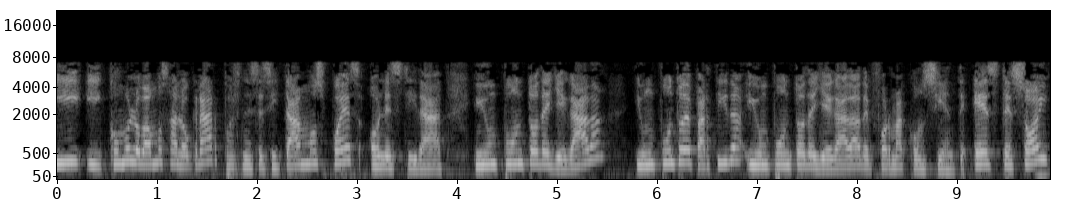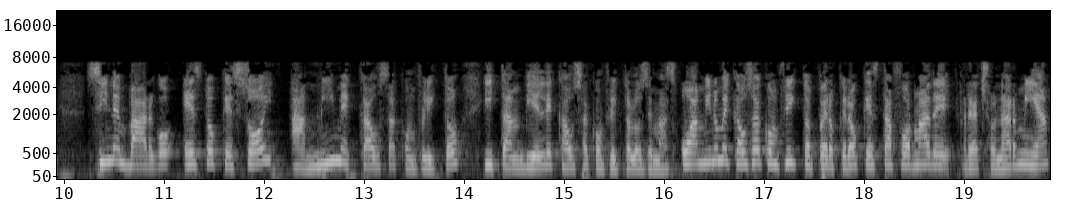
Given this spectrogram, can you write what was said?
¿Y, cómo lo vamos a lograr? Pues necesitamos pues honestidad y un punto de llegada y un punto de partida y un punto de llegada de forma consciente. Este soy, sin embargo, esto que soy a mí me causa conflicto y también le causa conflicto a los demás. O a mí no me causa conflicto, pero creo que esta forma de reaccionar mía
